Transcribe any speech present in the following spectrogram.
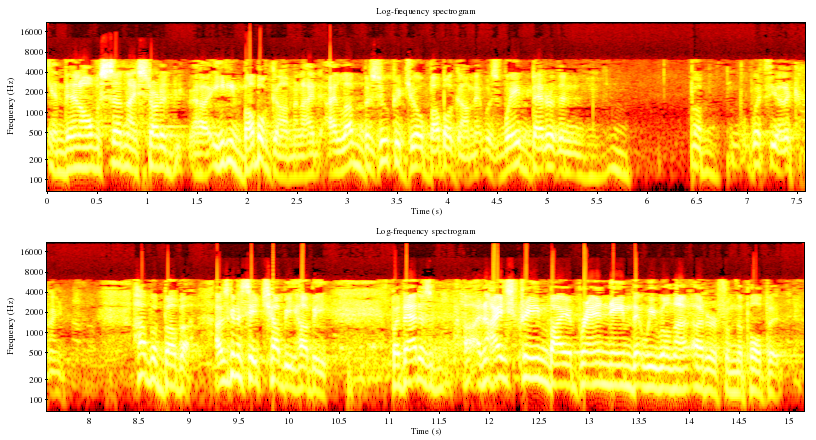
And then all of a sudden I started uh, eating bubble gum and I, I loved Bazooka Joe bubble gum. It was way better than, what's the other kind? Hubba Bubba. I was going to say Chubby Hubby. But that is an ice cream by a brand name that we will not utter from the pulpit.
